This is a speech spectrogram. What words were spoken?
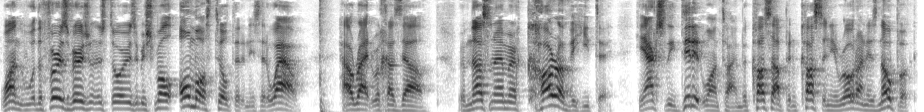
One, well, the first version of the story is Bishmol almost tilted and he said, wow, how right were Chazal. Rav Nasan Omer kara v'hite. He actually did it one time. Because up and Kus, and he wrote on his notebook,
